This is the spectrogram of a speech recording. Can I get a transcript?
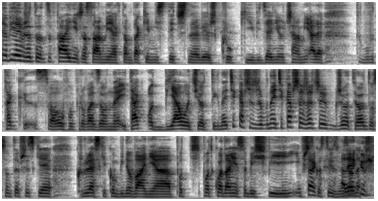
Ja wiem, że to, fajnie czasami, jak tam takie mistyczne, wiesz, kruki, widzenie oczami, ale to było tak słabo poprowadzone i tak odbijało ci od tych najciekawszych rzeczy, bo najciekawsze rzeczy w grze o Tron to są te wszystkie królewskie kombinowania, pod, podkładanie sobie świń i wszystko tak, z tym związane. Już...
